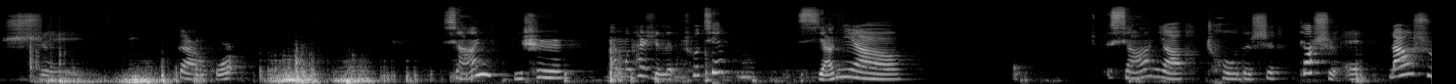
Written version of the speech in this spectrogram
谁干活。小于是他们开始了抽签。小鸟，小鸟抽的是挑水，老鼠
